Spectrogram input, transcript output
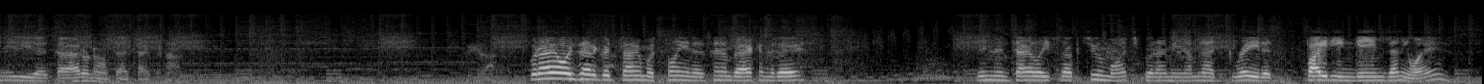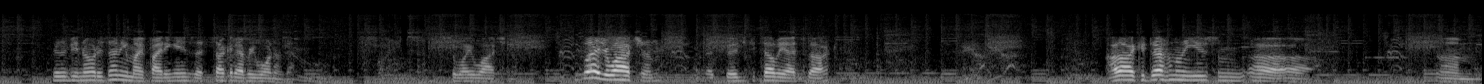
Maybe that's, I don't know if that's type or not. But I always had a good time with playing as him back in the day. Didn't entirely suck too much, but I mean, I'm not great at fighting games anyway. Because if you notice any of my fighting games, I suck at every one of them. So why you watching them? I'm glad you're watching them. That's good. You can tell me I suck. I could definitely use some, uh, uh um,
